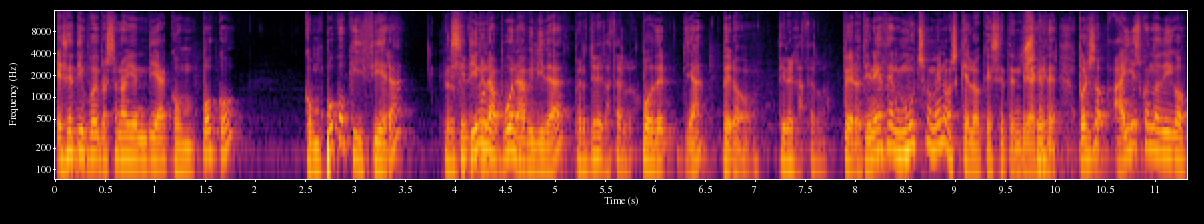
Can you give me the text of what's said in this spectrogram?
ese tipo de persona hoy en día, con poco, con poco que hiciera, Pero si ti- tiene pero- una buena habilidad, Pero tiene que hacerlo. poder, ya, pero Tiene que hacerlo. pero tiene que hacer mucho menos que lo que se tendría Sí. que hacer. Por eso ahí es cuando digo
